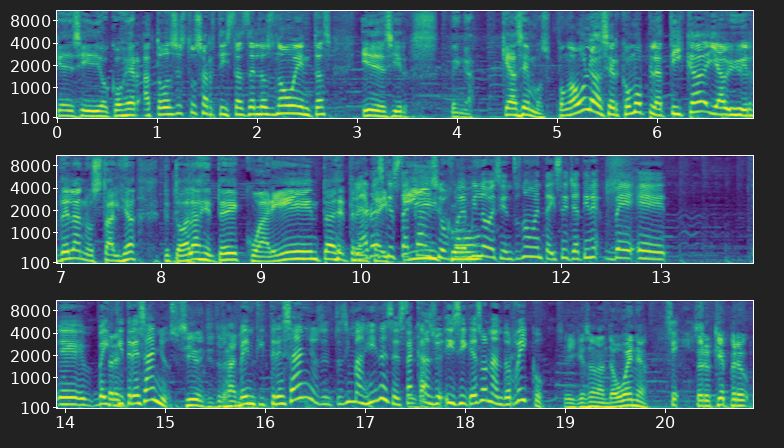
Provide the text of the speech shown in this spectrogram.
que decidió coger a todos estos artistas de los 90 y decir, venga, ¿qué hacemos? Pongámoslo a hacer como platica y a vivir de la nostalgia de toda la gente de 40, de 30 Claro, es que y esta pico. canción fue de 1996, ya tiene eh, eh, 23 años. Sí, 23 años. 23 años, entonces imagínense esta canción y sigue sonando rico. Sigue sonando buena. Sí. ¿Pero qué? ¿Pero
